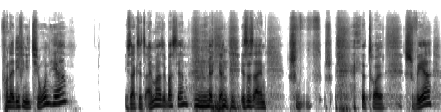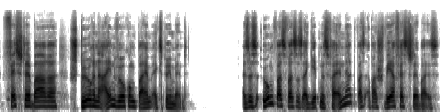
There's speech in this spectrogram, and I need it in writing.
Von der Definition her, ich sage es jetzt einmal, Sebastian, ja, ist es ein sch sch toll, schwer feststellbarer, störende Einwirkung beim Experiment. Also es ist irgendwas, was das Ergebnis verändert, was aber schwer feststellbar ist.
